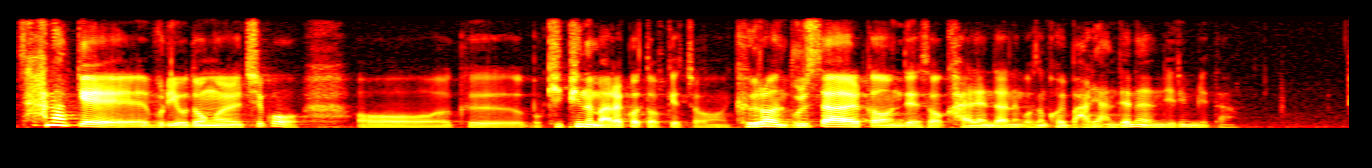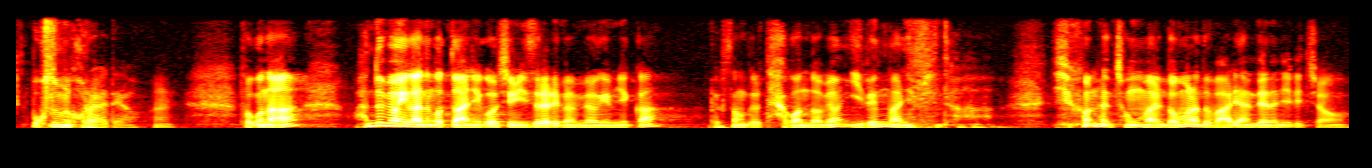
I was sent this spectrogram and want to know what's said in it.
사납게 물이 요동을 치고 어 그 뭐 깊이는 말할 것도 없겠죠. 그런 물살 가운데서 가야 된다는 것은 거의 말이 안 되는 일입니다. 목숨을 걸어야 돼요. 예. 더구나 한두 명이 가는 것도 아니고 지금 이스라엘이 몇 명입니까? 백성들 다 건너면 200만입니다. 이거는 정말 너무나도 말이 안 되는 일이죠.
